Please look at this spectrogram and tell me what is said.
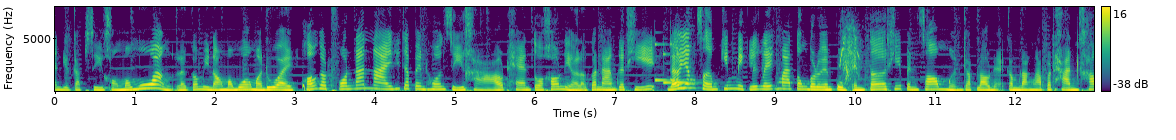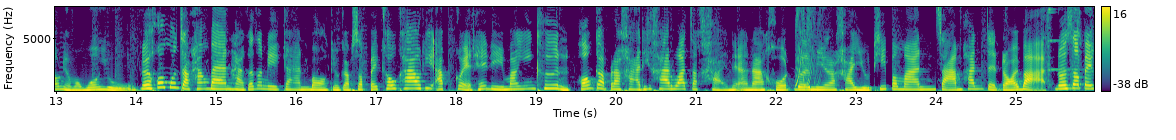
นเกี่ยวกับสีของมะม่วง แล้วก็มีน้องมะม่วงมาด้วย พร้อมกับโทนด้านในที่จะเป็นโทนสีขาวแทนตัวข้าวเหนียวแล้วก็น้ำกะทิ แล้วยังเสริมกิมมิคเล็ก ๆ มาตรงบริเวณปุ่ม enter ที่เป็นซ่อมเหมือนกับเราเนี่ยกำลังรับประทานข้าวเหนียวมะม่วงอยู่ โดยข้อมูลจากทางแบรนด์ค่ะก็จะมีการบอกเกี่ยวกับสเปคคร่าวๆที่อัปเกรดให้ดีมากยิ่งขึ้น พร้อมกับราคาที่คาดว่าจะขายในอนาคต โดยมีราคาอยู่ที่ประมาณ 3,700 บาท โดยสเปค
